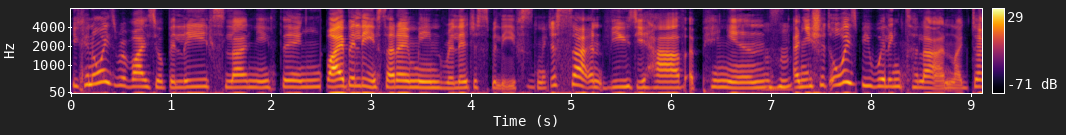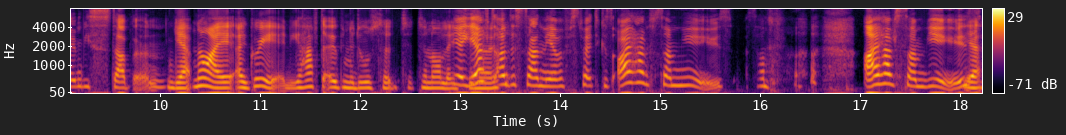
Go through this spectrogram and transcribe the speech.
You can always revise your beliefs, learn new things. By beliefs, I don't mean religious beliefs, like, just certain views you have, opinions, Mm-hmm. and you should always be willing to learn. Like, don't be stubborn. yeah, no, I agree. You have to open the doors to, to, to knowledge. Yeah, you, have know? to understand the other perspective because I have some views. Some, I have some views. Yeah.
